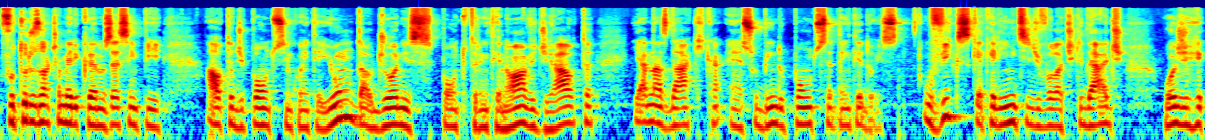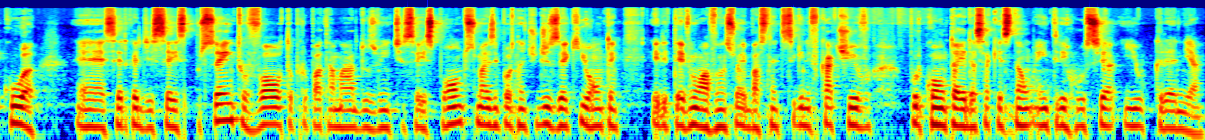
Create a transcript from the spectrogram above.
Futuros norte-americanos S&P alta de 0,51, Dow Jones 0,39 de alta e a Nasdaq é, subindo 0,72. O VIX, que é aquele índice de volatilidade, hoje recua é, cerca de 6%, volta para o patamar dos 26 pontos, mas é importante dizer que ontem ele teve um avanço aí bastante significativo por conta aí dessa questão entre Rússia e Ucrânia.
